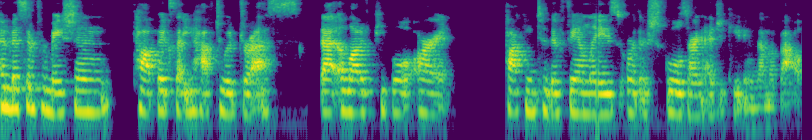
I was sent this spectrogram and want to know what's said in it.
and misinformation topics that you have to address that a lot of people aren't talking to their families or their schools aren't educating them about.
